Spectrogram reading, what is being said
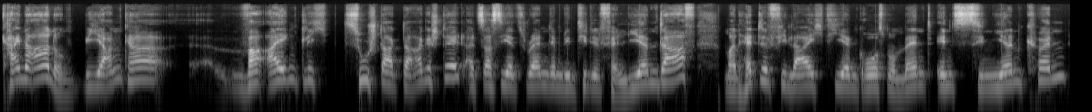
keine Ahnung. Bianca, äh, war eigentlich zu stark dargestellt, als dass sie jetzt random den Titel verlieren darf. Man hätte vielleicht hier 'n großen Moment inszenieren können,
